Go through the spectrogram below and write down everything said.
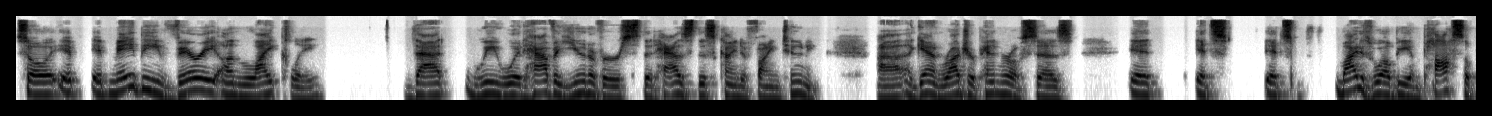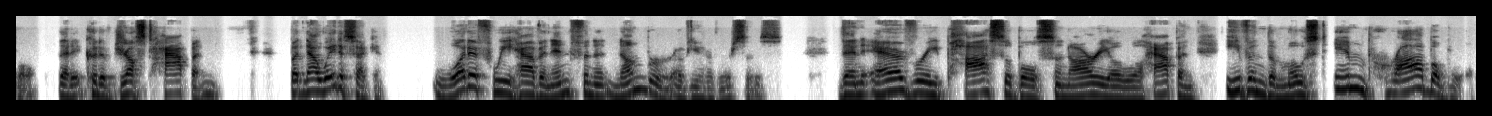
So it, it may be very unlikely that we would have a universe that has this kind of fine tuning. Uh, again, Roger Penrose says it it's it's might as well be impossible that it could have just happened. But now wait a second. What if we have an infinite number of universes? Then every possible scenario will happen, even the most improbable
